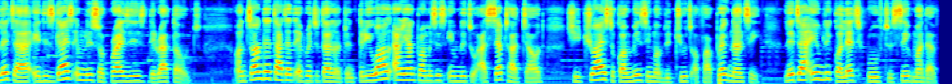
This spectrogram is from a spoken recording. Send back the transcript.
Later, a disguised Imli surprises the rattled. On Sunday, 30th April 2023, while Aryan promises Imli to accept her child, she tries to convince him of the truth of her pregnancy. Later, Imli collects proof to save Madhav.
